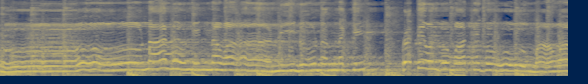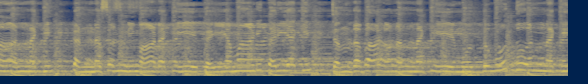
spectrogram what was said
ಓ, ನಾನು ನಿನ್ನವ, ನೀನು ನನ್ನಕ್ಕೆ. ಪ್ರತಿಯೊಂದು ಮಾತಿಗೂ ಮಾವ ಅನ್ನಕ್ಕೆ. ಕಣ್ಣ ಸಣ್ಣಿ ಮಾಡಕಿ ಕೈಯ ಮಾಡಿ ಕರಿಯಕಿ ಚಂದ ಬಾಳು ನನ್ನಕಿ ಮುದ್ದು ಮುದ್ದು ಅನ್ನಕಿ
